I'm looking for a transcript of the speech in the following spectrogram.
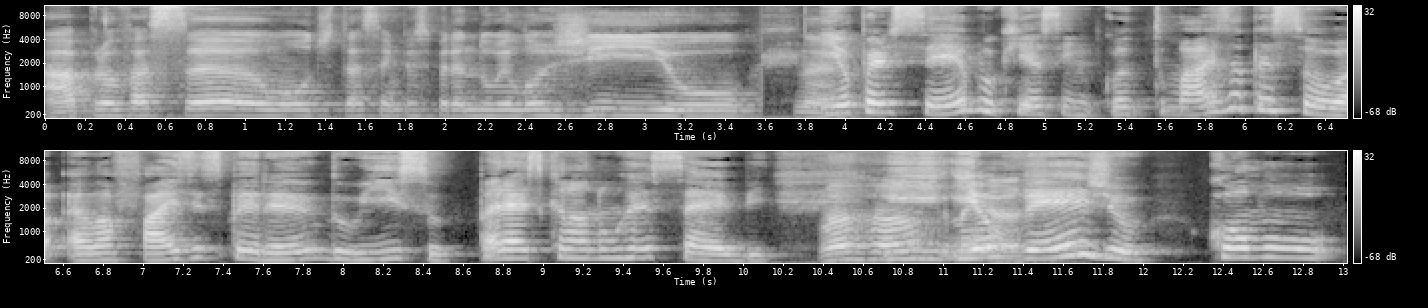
a aprovação ou de estar sempre esperando o elogio, né? E eu percebo que, assim, quanto mais a pessoa ela faz esperando isso, parece que ela não recebe. Aham, e, e eu acho. vejo como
